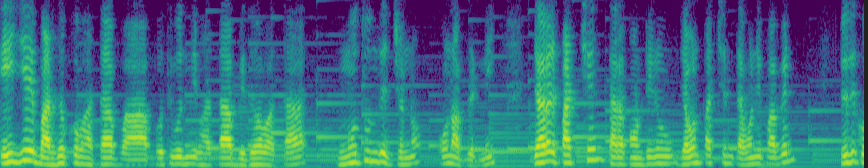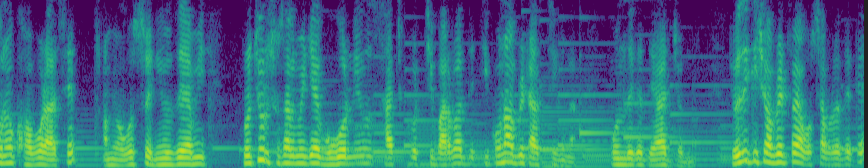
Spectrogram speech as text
এই যে বার্ধক্য ভাতা বা প্রতিবন্ধী ভাতা বিধবা ভাতা নতুনদের জন্য কোনো আপডেট নেই। যারা পাচ্ছেন, তারা কন্টিনিউ যেমন পাচ্ছেন তেমনই পাবেন। যদি কোনো খবর আসে, আমি অবশ্যই নিউজে আমি প্রচুর social media Google news search করছি, বারবার দেখছি, কোনো আপডেট আসছে কিনা বন্ধুকে দেওয়ার জন্য। যদি কিছু আপডেট পাই, অবশ্যই আপনাদেরকে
